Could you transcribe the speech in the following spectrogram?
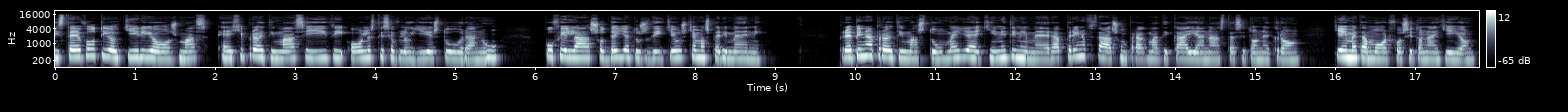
Πιστεύω ότι ο Κύριος μας έχει προετοιμάσει ήδη όλες τις ευλογίες του ουρανού που φυλάσσονται για τους δίκαιους και μας περιμένει. Πρέπει να προετοιμαστούμε για εκείνη την ημέρα πριν φτάσουν πραγματικά η Ανάσταση των νεκρών και η μεταμόρφωση των Αγίων.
